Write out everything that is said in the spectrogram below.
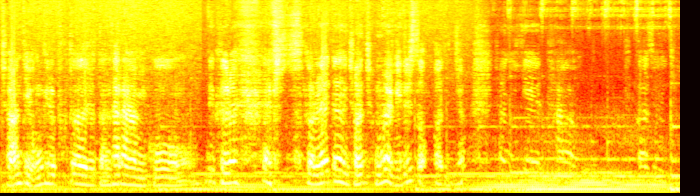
저한테 용기를 북돋아줬던 사람이고. 근데 그런 이걸 했다는 전 정말 믿을 수 없거든요. 전 이게 다 명확히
